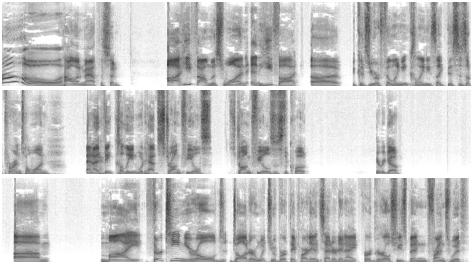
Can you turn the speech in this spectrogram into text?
Oh, Colin Matheson. Uh, he found this one and he thought, uh, because you were filling in Colleen, he's like, this is a parental one. And I think Colleen would have strong feels. Strong feels is the quote. Here we go. Um, my 13 year old daughter went to a birthday party on Saturday night for a girl she's been friends with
